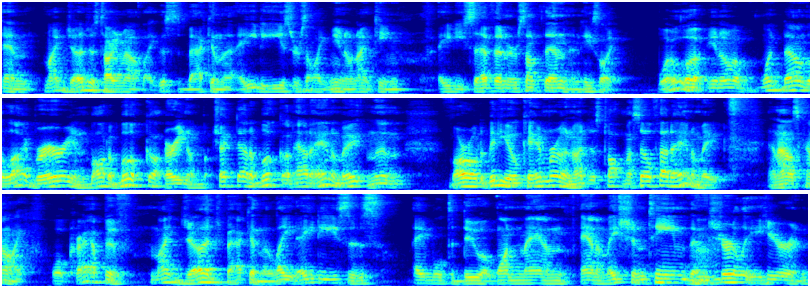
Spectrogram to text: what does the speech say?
And Mike Judge is talking about like this is back in the '80s or something, like you know, 1987 or something, and he's like, "Well, uh, you know, I went down to the library and bought a book, or you know, checked out a book on how to animate, and then borrowed a video camera, and I just taught myself how to animate." And I was kind of like, "Well, crap! If Mike Judge back in the late '80s is able to do a one man animation team, then Mhm. surely here in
